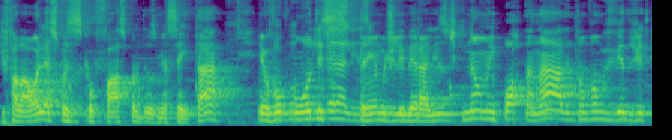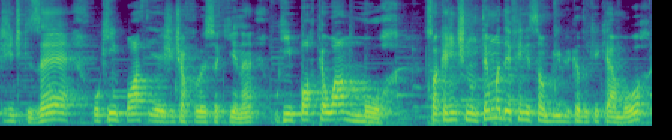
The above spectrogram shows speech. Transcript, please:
de falar, olha as coisas que eu faço para Deus me aceitar, eu vou Vou para um outro extremo de liberalismo de que não, não importa nada, então vamos viver do jeito que a gente quiser. O que importa, e a gente já falou isso aqui, né? O que importa é o amor. Só que a gente não tem uma definição bíblica do que é amor,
